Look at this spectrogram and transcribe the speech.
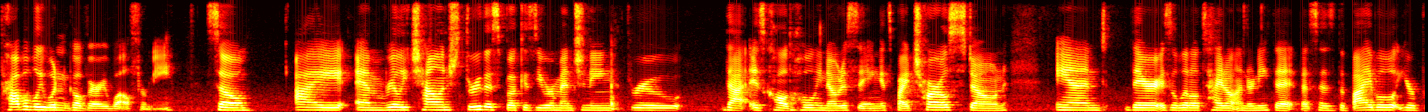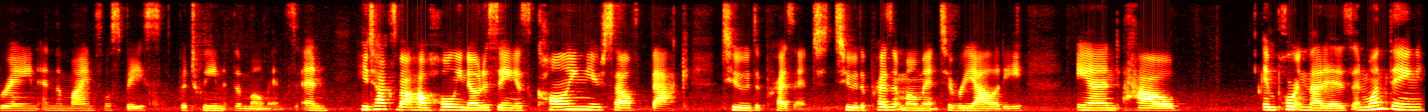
probably wouldn't go very well for me. So I am really challenged through this book, as you were mentioning, through that is called Holy Noticing. It's by Charles Stone. And there is a little title underneath it that says The Bible, Your Brain, and the Mindful Space Between the Moments. And he talks about how holy noticing is calling yourself back to the present, to the present moment, to reality, and how important that is. And one thing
